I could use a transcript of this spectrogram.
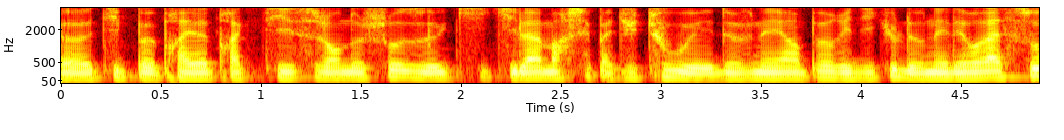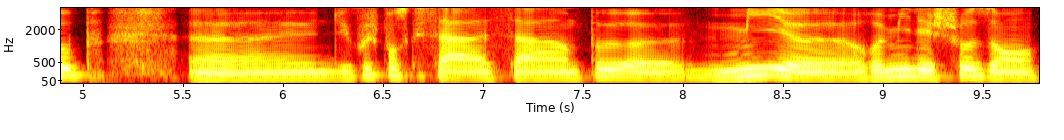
euh, type private practice, ce genre de choses euh, qui, qui là marchaient pas du tout et devenaient un peu ridicules, devenaient des vrais soaps. Euh, du coup, je pense que ça, ça a un peu euh, mis, euh, remis les choses en,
